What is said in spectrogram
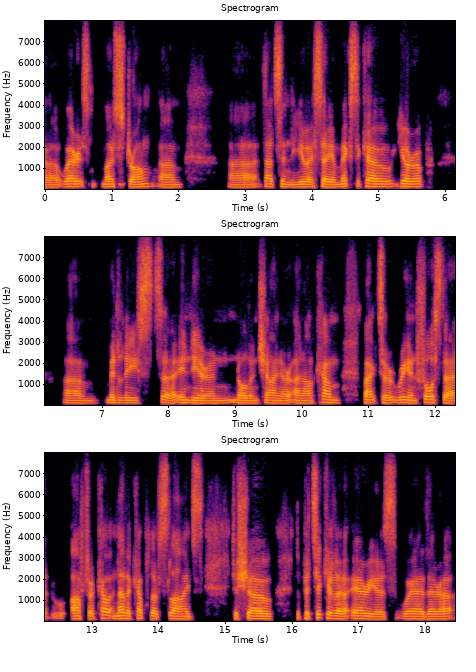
uh, where it's most strong. Um, uh, that's in the USA and Mexico, Europe, um, Middle East, uh, India, and northern China. And I'll come back to reinforce that after co another couple of slides to show the particular areas where there are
